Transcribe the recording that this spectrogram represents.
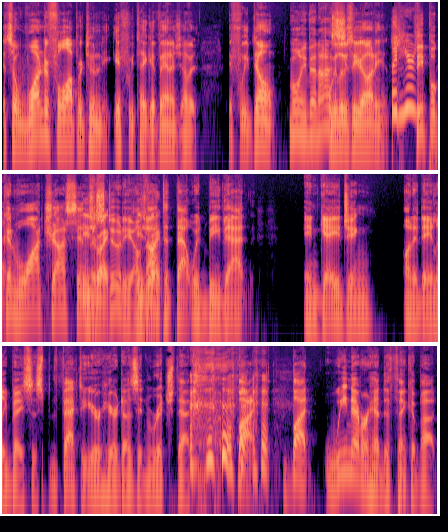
it's a wonderful opportunity if we take advantage of it. If we don't, Well, even us. we lose the audience. but here's people can watch us in He's the right. studio. He's Not right. that that would be that engaging on a daily basis. The fact that you're here does enrich that. but but we never had to think about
